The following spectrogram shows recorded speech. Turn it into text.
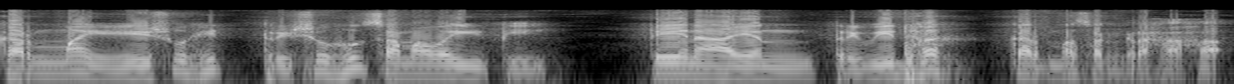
కర్మ ఏషు హి త్రిషు సమవైతి తేనాయన్ త్రివిధ కర్మసంగ్రహ.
